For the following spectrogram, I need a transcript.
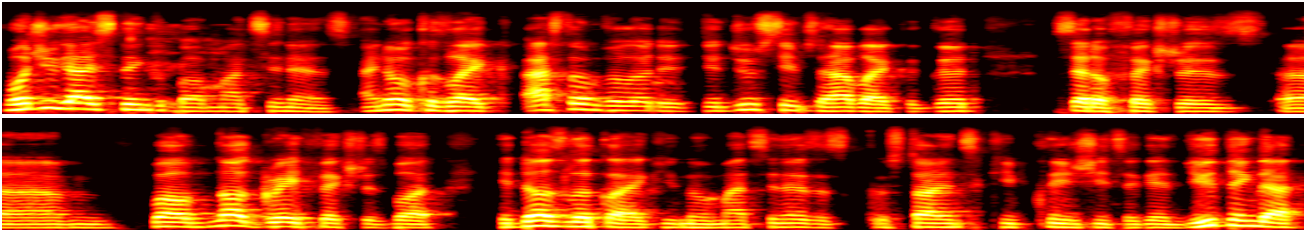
What do you guys think about Martinez? I know because like Aston Villa, they, they do seem to have like a good set of fixtures. Um, well, not great fixtures, but it does look like you know Martinez is starting to keep clean sheets again. Do you think that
